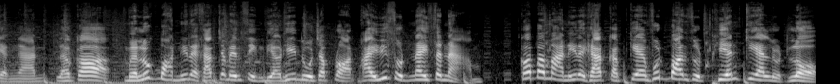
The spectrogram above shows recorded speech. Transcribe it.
อย่างนั้น แล้วก็เหมือนลูกบอลนี่แหละครับ จะเป็นสิ่งเดียวที่ดูจะปลอดภัยที่สุดในสนาม ก็ประมาณนี้เลยครับกับเกมฟุตบอลสุดเพี้ยนเกียร์หลุดโลก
